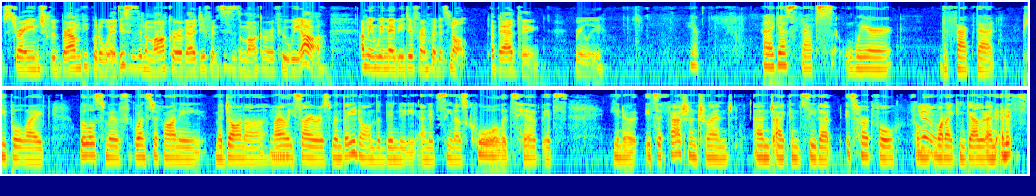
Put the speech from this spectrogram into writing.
strange for brown people to wear. This isn't a marker of our difference. This is a marker of who we are. I mean, we may be different, but it's not a bad thing, really. Yep. And I guess that's where the fact that people like Willow Smith, Gwen Stefani, Madonna, Mhm. Miley Cyrus, when they don the bindi and it's seen as cool, it's hip, it's, you know, it's a fashion trend, and I can see that it's hurtful from Yeah. what I can gather, and, and it's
